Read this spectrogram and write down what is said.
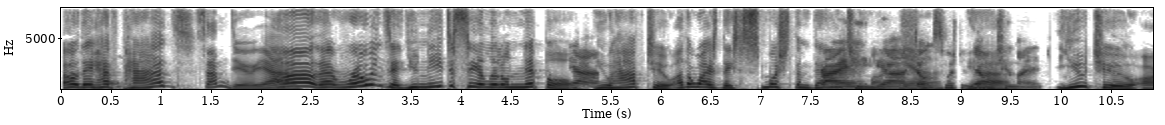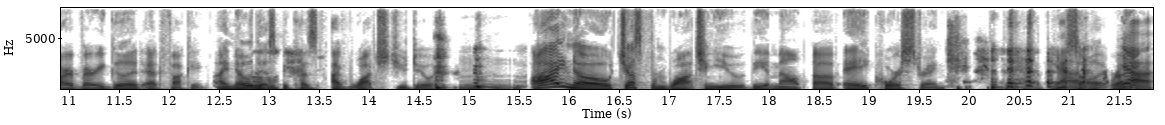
oh, they have pads? Some do, yeah. Oh, that ruins it. You need to see a little nipple. Yeah. You have to. Otherwise, they smush them down right. too much. Yeah, Yeah. Don't smush it Yeah. down too much. You two are very good at fucking. I know this because I've watched you do it. Mm. I know just from watching you the amount of A, core strength that they have. Yeah. You saw it, right? Yeah,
